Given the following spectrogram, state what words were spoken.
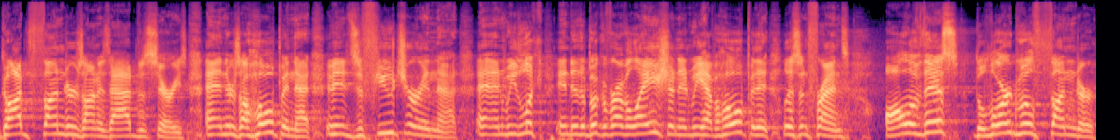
God thunders on his adversaries. And there's a hope in that. It's a future in that. And we look into the book of Revelation and we have hope in it. Listen, friends, all of this, the Lord will thunder.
